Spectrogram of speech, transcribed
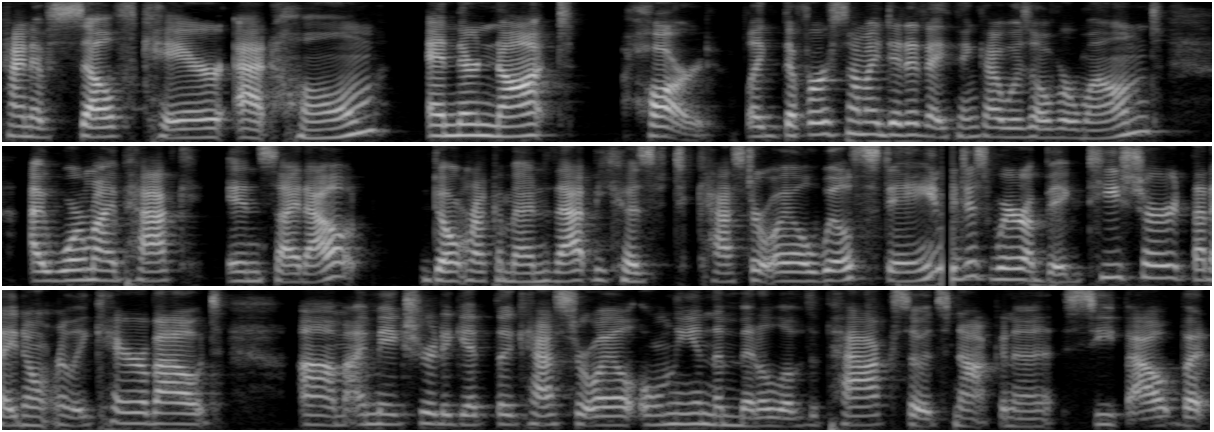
kind of self care at home. And they're not hard. Like the first time I did it, I think I was overwhelmed. I wore my pack inside out. Don't recommend that because castor oil will stain. I just wear a big t shirt that I don't really care about. Um, I make sure to get the castor oil only in the middle of the pack so it's not going to seep out. But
